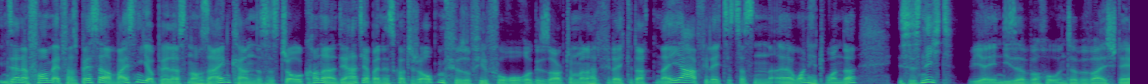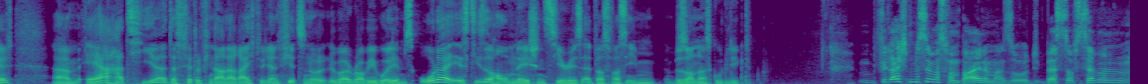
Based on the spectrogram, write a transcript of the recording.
in seiner Form etwas besser. Weiß nicht, ob er das noch sein kann. Das ist Joe O'Connor. Der hat ja bei den Scottish Open für so viel Furore gesorgt und man hat vielleicht gedacht, na ja, vielleicht ist das ein äh, One-Hit-Wonder. Ist es nicht, wie er in dieser Woche unter Beweis stellt. Ähm, er hat hier das Viertelfinale erreicht durch ein 4 zu 0 über Robbie Williams. Oder ist diese Home Nation Series etwas, was ihm besonders gut liegt? Vielleicht ein bisschen was von beidem. Also die Best of Seven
